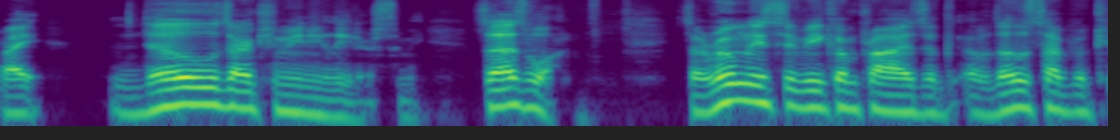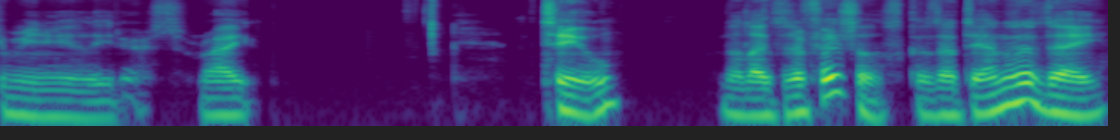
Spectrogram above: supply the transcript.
right? Those are community leaders to me. So that's one. So room needs to be comprised of, of those type of community leaders, right? Two, the elected officials, because at the end of the day,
